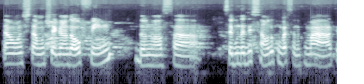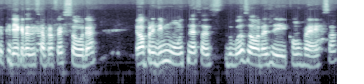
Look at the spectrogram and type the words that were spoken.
Então, estamos chegando ao fim da nossa segunda edição do Conversando com a Ata. Eu queria agradecer à professora. Eu aprendi muito nessas duas horas de conversa.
